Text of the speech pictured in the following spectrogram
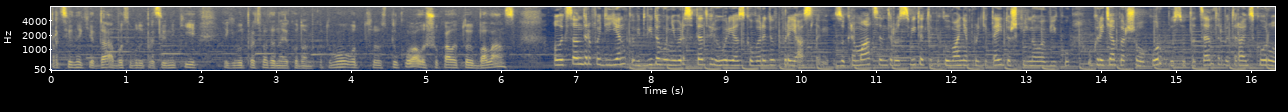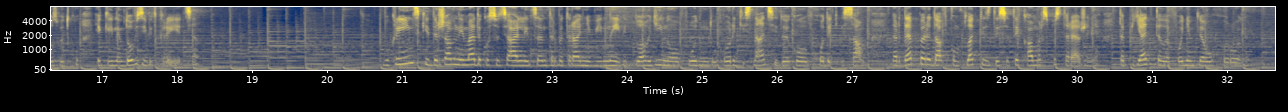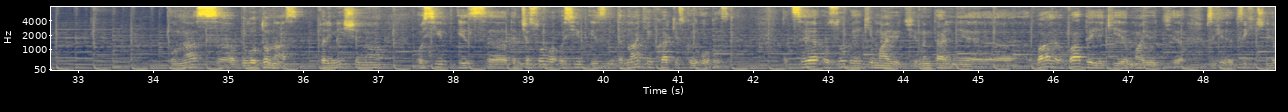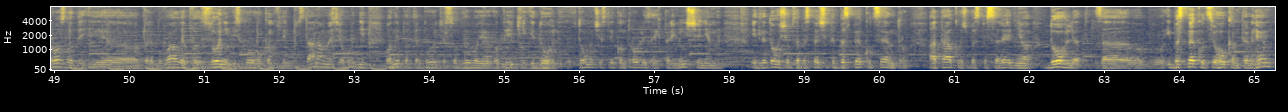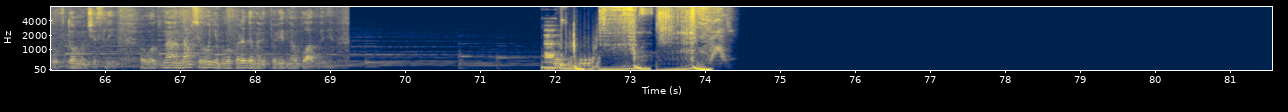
працівники, да, або це будуть працівники, які будуть працювати на економіку. Тому от е, спілкували, шукали той баланс. Олександр Федієнко відвідав університет Григорія Сковороди в Переяславі, зокрема Центр освіти та піклування про дітей дошкільного віку, укриття першого корпусу та центр ветеранського розвитку, який невдовзі відкриється. Український державний медико-соціальний центр ветеранів війни від благодійного фонду Гордість нації, до якого входить і сам, нардеп передав комплект із 10 камер спостереження та 5 телефонів для охорони. У нас е, було до нас переміщено осіб із е, тимчасово осіб із інтернатів Харківської області. Це особи, які мають ментальні е, вади, які мають е, психі- психічні розлади і е, перебували в зоні військового конфлікту. Станом на сьогодні вони потребують особливої опіки і догляду, в тому числі контролю за їх переміщеннями. І для того, щоб забезпечити безпеку центру, а також безпосередньо догляд за і безпеку цього контингенту, в тому числі, от на нам сьогодні було передано відповідне обладнання.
